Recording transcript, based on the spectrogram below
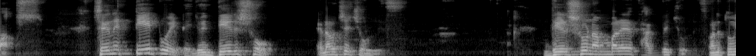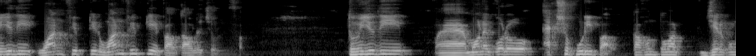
marks সেখানে টেট ওয়েটে যদি দেড়শো, এটা হচ্ছে চল্লিশ। দেড়শো নাম্বারে থাকবে চল্লিশ। মানে তুমি যদি ওয়ান ফিফটির ওয়ান ফিফটি পাও, তাহলে চল্লিশ হবে। তুমি যদি মনে করো একশো কুড়ি পাও, তখন তোমার যেরকম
